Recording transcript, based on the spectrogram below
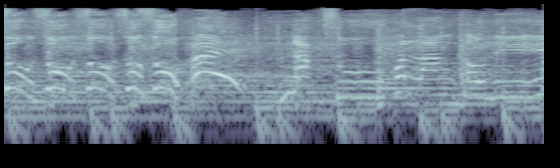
สู้สู้สู้สู้สู้ เฮ้นักสู้พันเขาวเหนียวสู้สู้สู้สู้สู้เฮ้ นักสู้พลังเท่านี้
